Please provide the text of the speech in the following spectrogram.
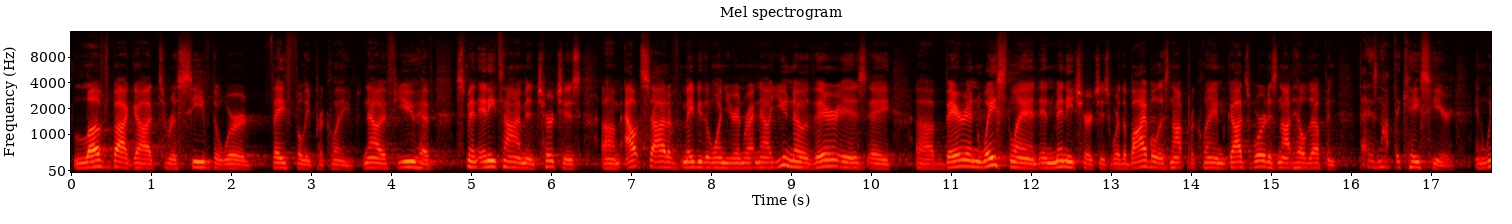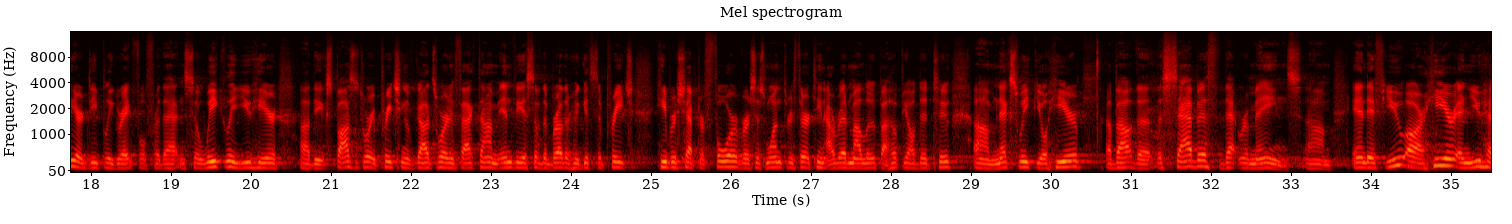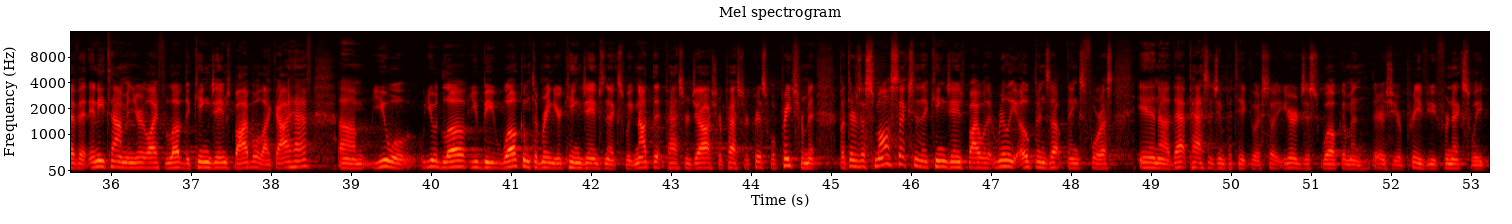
loved by God to receive the word faithfully proclaimed. Now, if you have spent any time in churches um, outside of maybe the one you're in right now, you know there is a uh, barren wasteland in many churches where the Bible is not proclaimed, God's word is not held up, and that is not the case here. And we are deeply grateful for that. And so, weekly, you hear uh, the expository preaching of God's word. In fact, I'm envious of the brother who gets to preach Hebrews chapter 4, verses 1 through 13. I read my loop. I hope y'all did too. Um, next week, you'll hear about the, the Sabbath that remains. Um, and if you are here and you have at any time in your life loved the King James Bible like I have, um, you will you would love you'd be welcome to bring your King James next week. Not that Pastor Josh or Pastor Chris will preach from it, but there's a small section of the King James Bible that really opens up things for us in uh, that passage in particular. So you're just welcome, and there's your preview for next week.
